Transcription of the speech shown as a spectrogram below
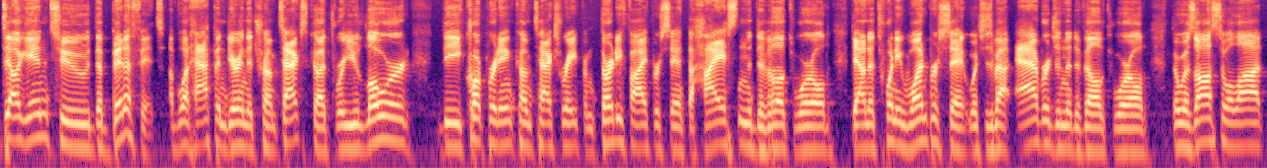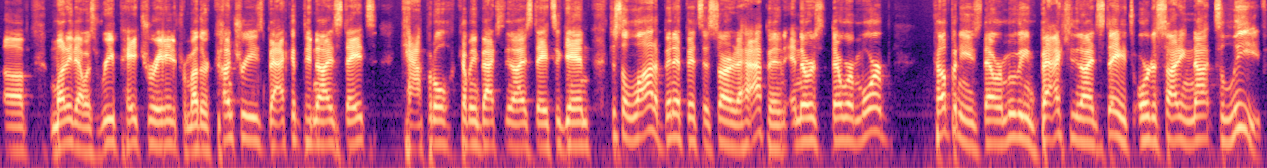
dug into the benefits of what happened during the Trump tax cuts, where you lowered the corporate income tax rate from 35%, the highest in the developed world, down to 21%, which is about average in the developed world. There was also a lot of money that was repatriated from other countries back at the United States, capital coming back to the United States again. Just a lot of benefits that started to happen. And there was there were more companies that were moving back to the United States or deciding not to leave.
